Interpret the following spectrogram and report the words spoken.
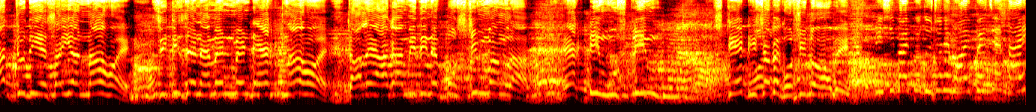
আজ যদি এসআইআর না হয় সিটিজেন অ্যামেন্ডমেন্ট অ্যাক্ট না হয় তাহলে আগামী দিনে পশ্চিমবাংলা একটি মুসলিম স্টেট হিসাবে ঘোষিত হবে। দুজনে ভয় পেয়েছে তাই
